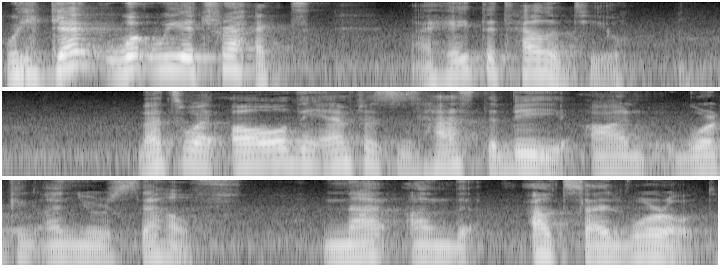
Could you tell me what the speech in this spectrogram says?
we get what we attract. I hate to tell it to you. That's why all the emphasis has to be on working on yourself, not on the outside world.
